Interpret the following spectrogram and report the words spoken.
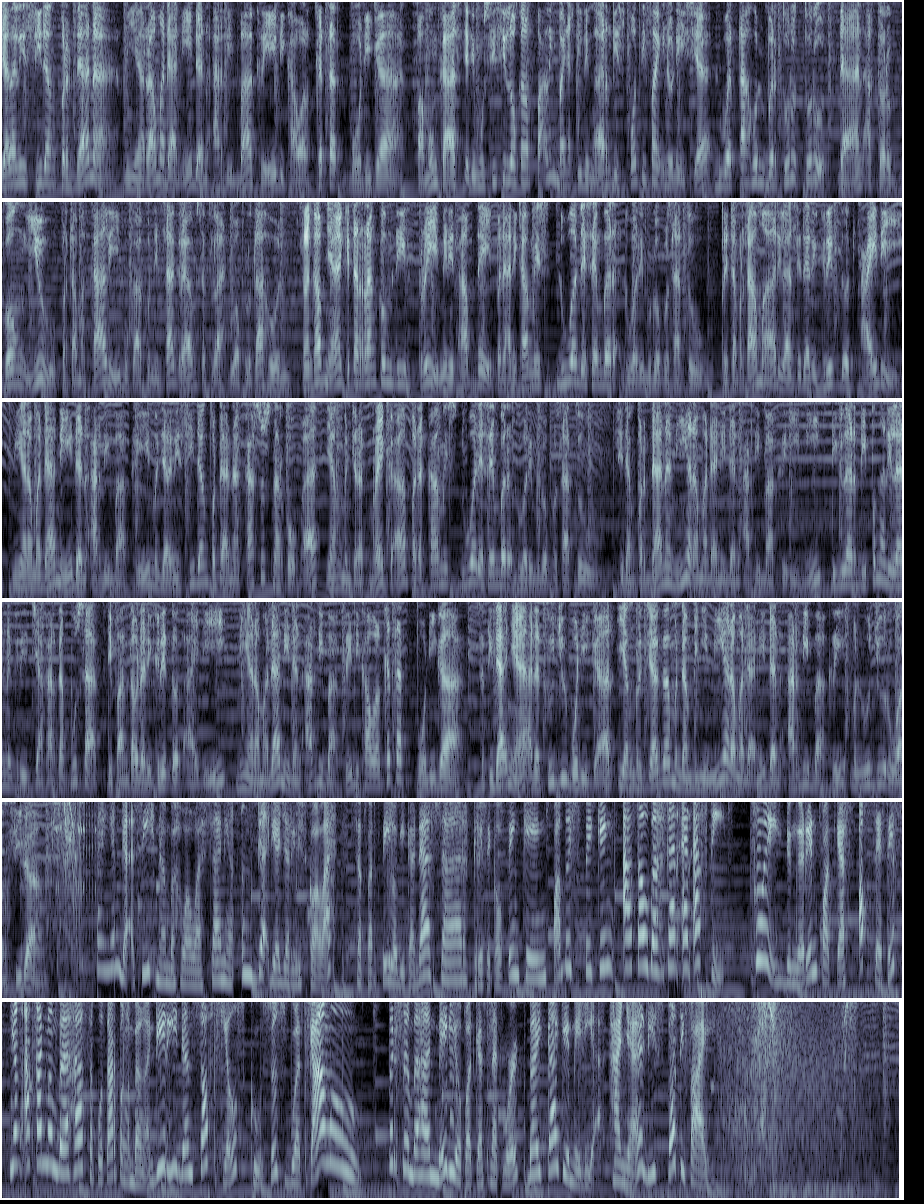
Jalani sidang perdana, Nia Ramadhani dan Ardi Bakri dikawal ketat bodyguard. Pamungkas jadi musisi lokal paling banyak didengar di Spotify Indonesia 2 tahun berturut-turut. Dan aktor Gong Yu pertama kali buka akun Instagram setelah 20 tahun. Selengkapnya kita rangkum di 3 Minute Update pada hari Kamis 2 Desember 2021. Berita pertama dilansir dari grid.id. Nia Ramadhani dan Ardi Bakri menjalani sidang sidang perdana kasus narkoba yang menjerat mereka pada Kamis 2 Desember 2021. Sidang perdana Nia Ramadhani dan Ardi Bakri ini digelar di Pengadilan Negeri Jakarta Pusat. Dipantau dari grid.id, Nia Ramadhani dan Ardi Bakri dikawal ketat bodyguard. Setidaknya ada tujuh bodyguard yang berjaga mendampingi Nia Ramadhani dan Ardi Bakri menuju ruang sidang. Pengen gak sih nambah wawasan yang enggak diajarin di sekolah? Seperti logika dasar, critical thinking, public speaking, atau bahkan NFT? Kuy, dengerin podcast Obsesif yang akan membahas seputar pengembangan diri dan soft skills khusus buat kamu. Persembahan Media Podcast Network by KG Media, hanya di Spotify.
